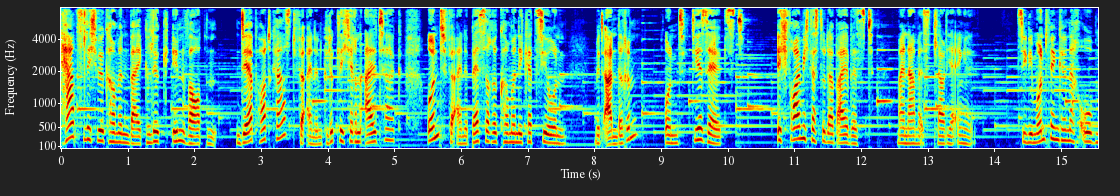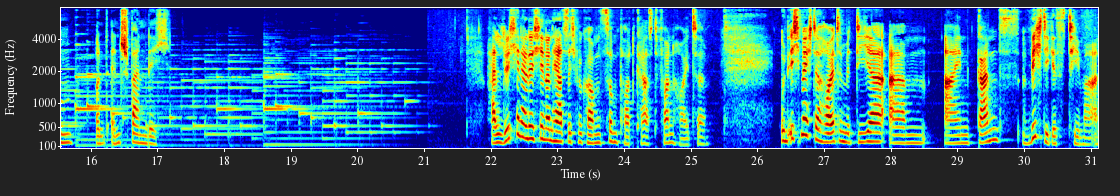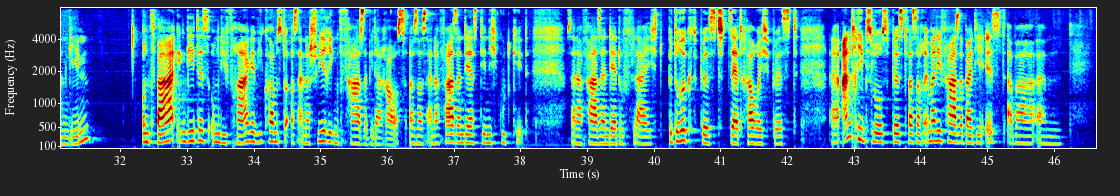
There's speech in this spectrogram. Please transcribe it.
Herzlich willkommen bei Glück in Worten, der Podcast für einen glücklicheren Alltag und für eine bessere Kommunikation mit anderen und dir selbst. Ich freue mich, dass du dabei bist. Mein Name ist Claudia Engel. Zieh die Mundwinkel nach oben und entspann dich. Hallöchen, Hallöchen und herzlich willkommen zum Podcast von heute. Und ich möchte heute mit dir ähm, ein ganz wichtiges Thema angehen. Und zwar geht es um die Frage, wie kommst du aus einer schwierigen Phase wieder raus? Also aus einer Phase, in der es dir nicht gut geht. Aus einer Phase, in der du vielleicht bedrückt bist, sehr traurig bist, äh, antriebslos bist, was auch immer die Phase bei dir ist. Aber ähm,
